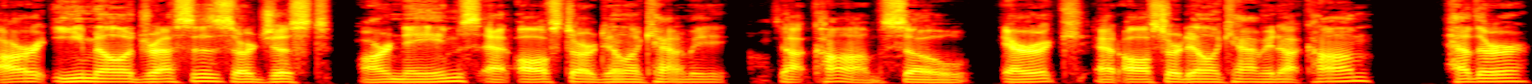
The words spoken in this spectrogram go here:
our email addresses are just our names at allstardentalacademy.com. So Eric at allstardentalacademy.com, Heather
